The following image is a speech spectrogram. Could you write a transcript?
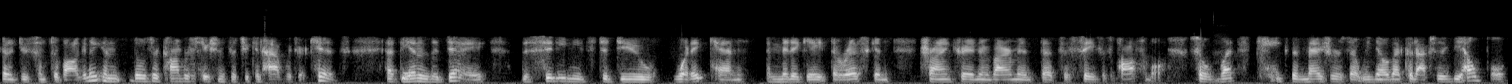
going to do some tobogganing, and those are conversations that you can have with your kids at the end of the day, the city needs to do what it can to mitigate the risk and try and create an environment that's as safe as possible. So let's take the measures that we know that could actually be helpful,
